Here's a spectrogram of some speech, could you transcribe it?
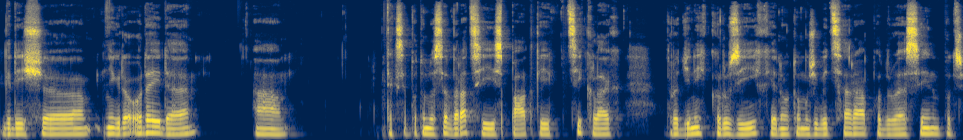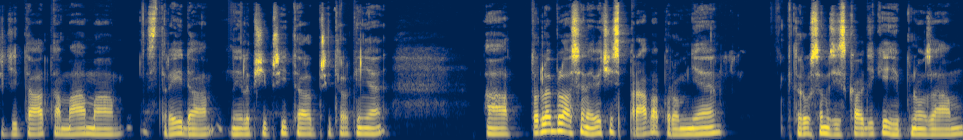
když eh, někdo odejde a tak se potom zase vrací zpátky v cyklech, rodinných kruzích. Jednou to může být dcera, po druhé syn, po třetí táta, máma, strejda, nejlepší přítel, přítelkyně. A tohle byla asi největší zpráva pro mě, kterou jsem získal díky hypnozám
